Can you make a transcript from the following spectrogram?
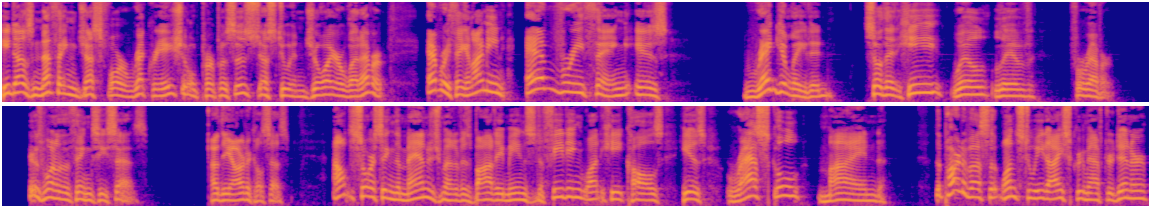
He does nothing just for recreational purposes, just to enjoy or whatever. Everything, and I mean everything, is regulated so that he will live forever. Here's one of the things he says or the article says outsourcing the management of his body means defeating what he calls his rascal mind. The part of us that wants to eat ice cream after dinner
